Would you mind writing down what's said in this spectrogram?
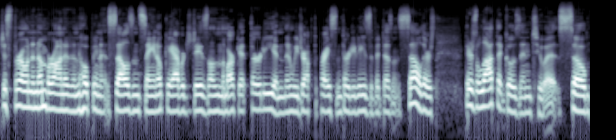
just throwing a number on it and hoping it sells and saying, okay, average days on the market 30, and then we drop the price in 30 days if it doesn't sell. There's there's a lot that goes into it. So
